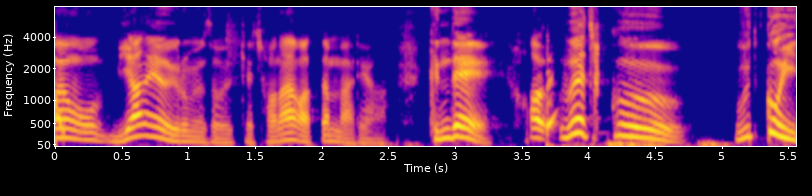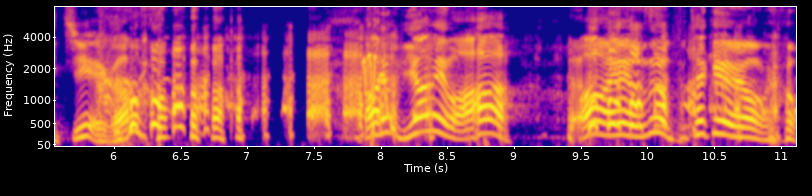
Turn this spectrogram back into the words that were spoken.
형 미안해요 이러면서 이렇게 전화가 왔단 말이야. 근데 아, 왜 자꾸 웃고 있지 애가? 아 형 미안해 와. 아 예 오늘은 부탁해요 형.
